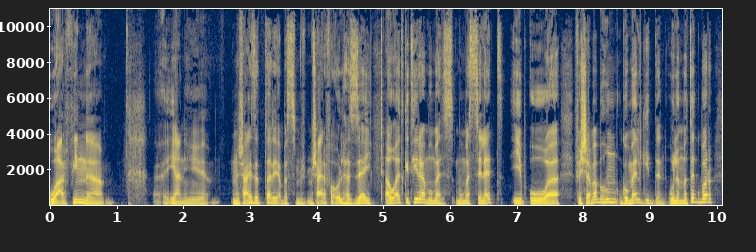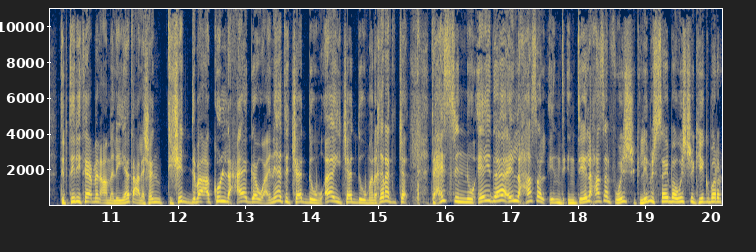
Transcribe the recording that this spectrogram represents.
وعارفين آه، يعني مش عايز اتريق بس مش عارف اقولها إزاي. اوقات كتيرة ممث- ممثلات يبقوا في شبابهم جمال جدا ولما تكبر تبتدي تعمل عمليات علشان تشد بقى كل حاجة وعينيها تتشد وهي تشد ومناخيرها تتشد. تحس انه إيه ده؟ إيه اللي حصل؟ انت انت إيه اللي حصل في وشك؟ ليه مش سايبة وشك يكبر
